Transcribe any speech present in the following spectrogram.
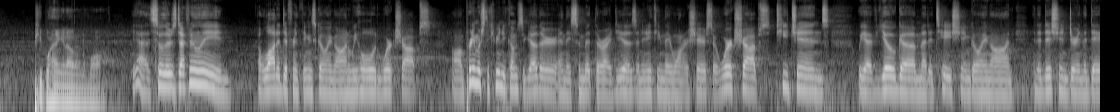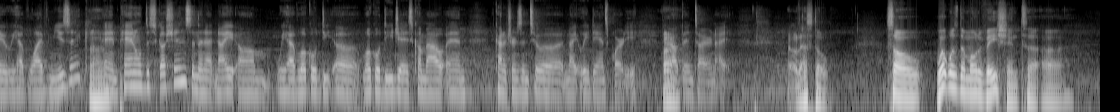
people hanging out on the mall? Yeah, so there's definitely a lot of different things going on. We hold workshops. Um, pretty much the community comes together and they submit their ideas and anything they want to share. So, workshops, teach ins, we have yoga, meditation going on. In addition, during the day, we have live music Uh-huh. and panel discussions. And then at night, um, we have local, D- uh, local DJs come out and it kind of turns into a nightly dance party throughout Wow. the entire night. Oh, that's dope. So, what was the motivation to uh,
